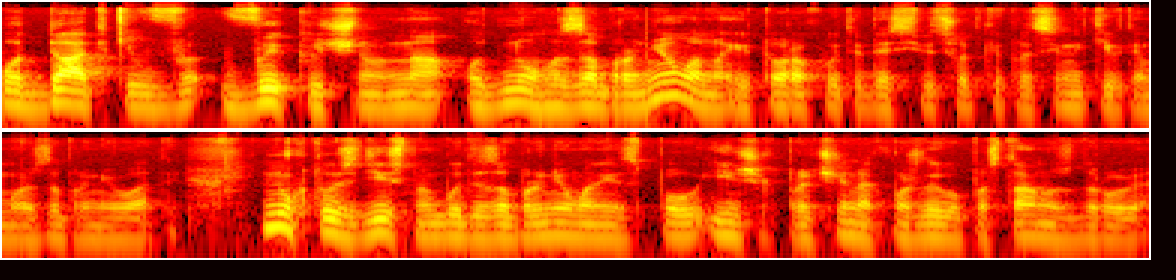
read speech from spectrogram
податків виключно на одного заброньованого, і то рахуйте 10% працівників ти можеш забронювати. Ну, хтось дійсно буде заброньований по інших причинах, можливо, по стану здоров'я.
